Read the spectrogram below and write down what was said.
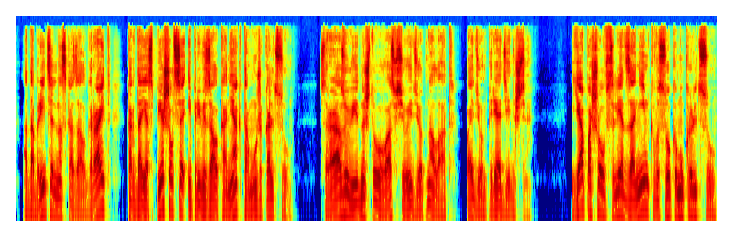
— одобрительно сказал Грайт, когда я спешился и привязал коня к тому же кольцу. «Сразу видно, что у вас все идет на лад. Пойдем, переоденешься». Я пошел вслед за ним к высокому крыльцу,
